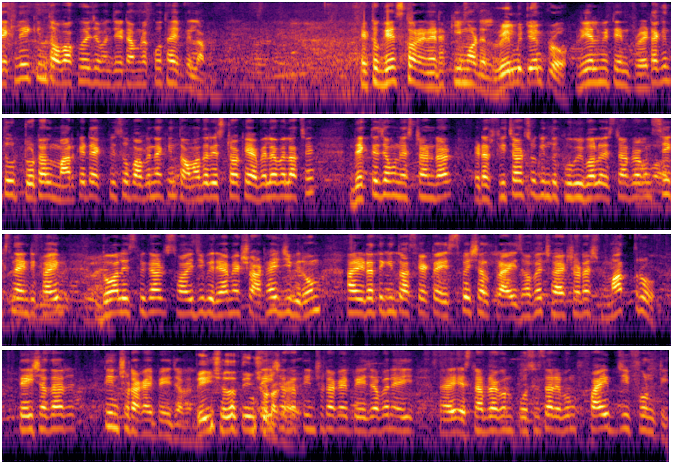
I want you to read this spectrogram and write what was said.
দেখলেই কিন্তু অবাক হয়ে যাবেন যে এটা আমরা কোথায় পেলাম। একটু গেস করেন এটা কি model Realme ten pro Realme ten pro এটা কিন্তু টোটাল মার্কেটে এক পিসও পাবে না কিন্তু আমাদের স্টকে অ্যাভেলেবেল আছে। দেখতে যেমন স্ট্যান্ডার্ড এটার ফিচার্সও কিন্তু খুবই ভালো Snapdragon six ninety five dual speaker ছয় জিবি র্যাম একশো আঠাশ জিবি রোম আর এটাতে কিন্তু আজকে একটা স্পেশাল প্রাইস হবে ছয় একশো আঠাশ মাত্র তেইশ হাজার তিনশো টাকায় পেয়ে যাবেন। তেইশ হাজার তেইশ হাজার তিনশো টাকায় পেয়ে যাবেন এই স্ন্যাপড্রাগন প্রসেসর এবং ফাইভ জি ফোনটি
